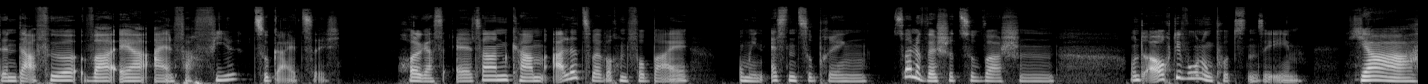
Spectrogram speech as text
denn dafür war er einfach viel zu geizig. Holgers Eltern kamen alle zwei Wochen vorbei, um ihn Essen zu bringen, seine Wäsche zu waschen und auch die Wohnung putzten sie ihm. Ja,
